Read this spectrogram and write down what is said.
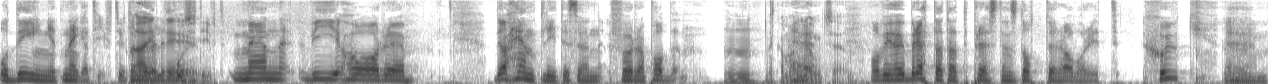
och det är inget negativt, utan det Nej, är väldigt det- positivt. Men vi har... Det har hänt lite sen förra podden. Mm, det kan man Eh, lugnt säga. Och vi har ju berättat att prästens dotter har varit sjuk Mm.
